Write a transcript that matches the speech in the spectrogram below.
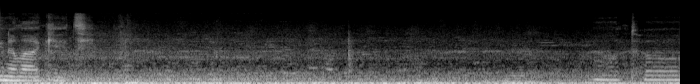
Sinema Katie. Oto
